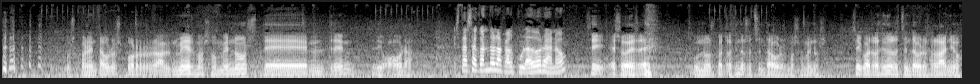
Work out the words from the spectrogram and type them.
Pues 40 euros por al mes más o menos de, en el tren, te digo ahora. Estás sacando la calculadora, ¿no? Sí, eso es, unos 480 euros más o menos. Sí, 480 euros al año.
